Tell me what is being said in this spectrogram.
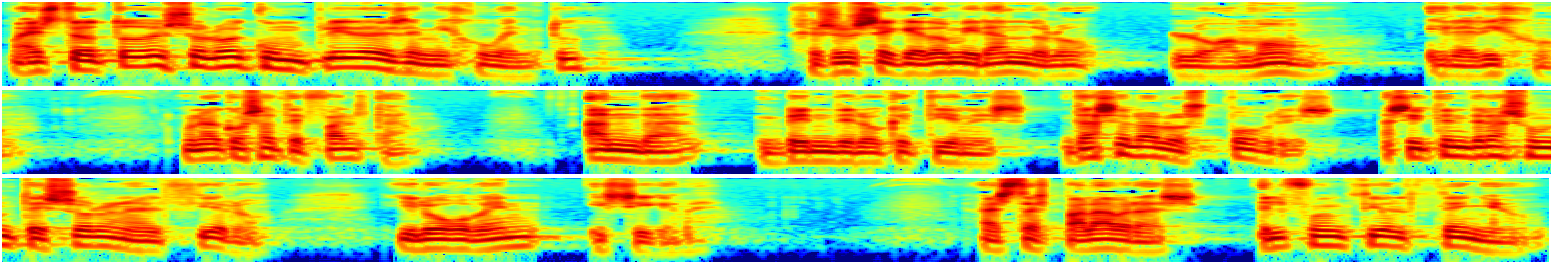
Maestro, todo eso lo he cumplido desde mi juventud. Jesús se quedó mirándolo, lo amó y le dijo, Una cosa te falta. Anda, vende lo que tienes, dáselo a los pobres, así tendrás un tesoro en el cielo, y luego ven y sígueme. A estas palabras, él frunció el ceño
